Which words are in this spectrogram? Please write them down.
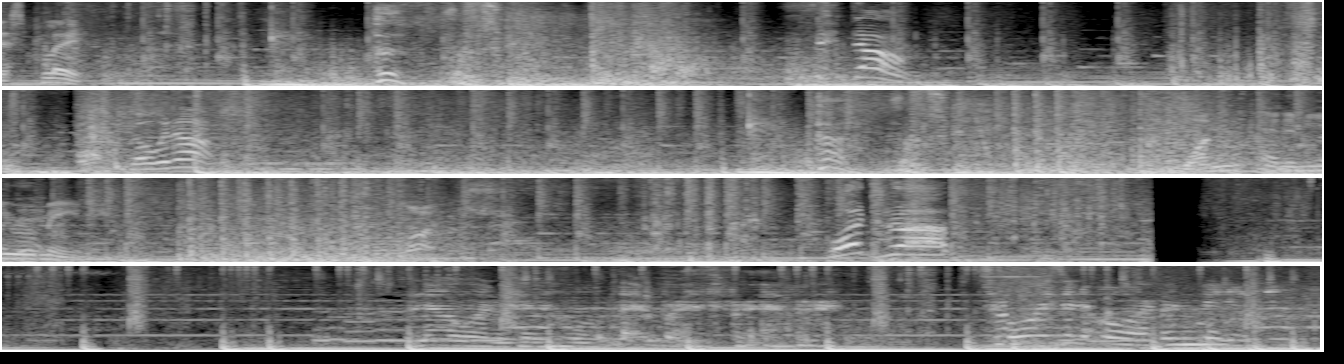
Let's play. Sit down. Going up. One enemy remaining. What drop? No one can hold their breath forever. Poison orb emitting.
